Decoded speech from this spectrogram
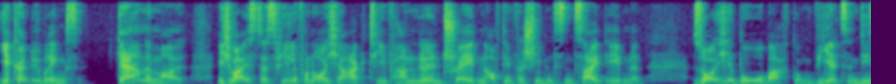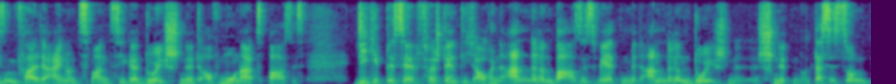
Ihr könnt übrigens Gerne mal. Ich weiß, dass viele von euch ja aktiv handeln, traden auf den verschiedensten Zeitebenen. Solche Beobachtungen, wie jetzt in diesem Fall der 21er Durchschnitt auf Monatsbasis, die gibt es selbstverständlich auch in anderen Basiswerten mit anderen Durchschnitten. Und das ist so ein,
